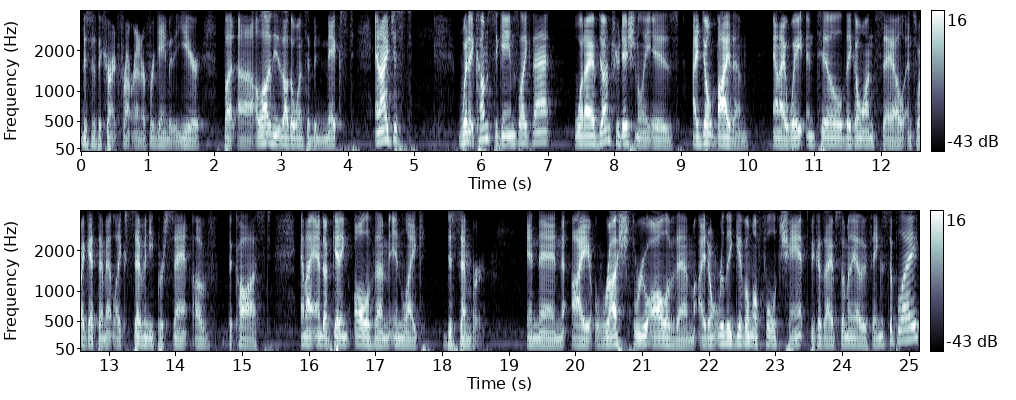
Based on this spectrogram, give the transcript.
this is the current frontrunner for game of the year. But uh, a lot of these other ones have been mixed, and I just when it comes to games like that, what I have done traditionally is I don't buy them and I wait until they go on sale. And so I get them at like 70% of the cost. And I end up getting all of them in like December. And then I rush through all of them. I don't really give them a full chance because I have so many other things to play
